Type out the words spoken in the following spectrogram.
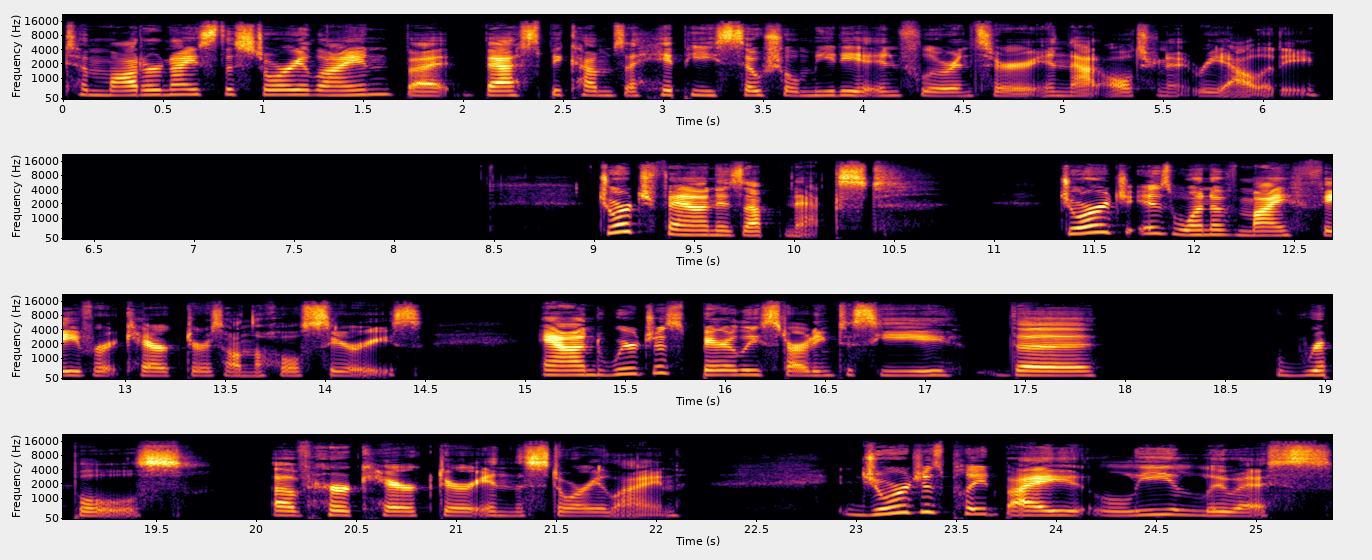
to modernize the storyline, but Bess becomes a hippie social media influencer in that alternate reality. George Fan is up next. George is one of my favorite characters on the whole series, and we're just barely starting to see the ripples of her character in the storyline. George is played by Leah Lewis.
